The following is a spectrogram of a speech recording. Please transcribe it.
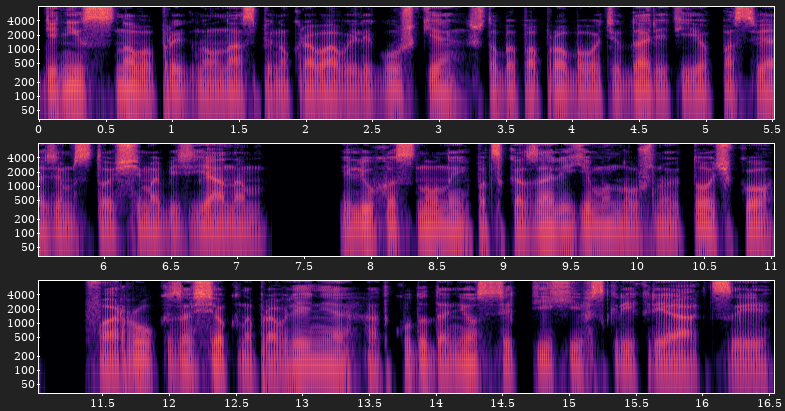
Денис снова прыгнул на спину кровавой лягушки, чтобы попробовать ударить ее по связям с тощим обезьяном. Илюха с Нуной подсказали ему нужную точку, Фарук засек направление, откуда донесся тихий вскрик реакции.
